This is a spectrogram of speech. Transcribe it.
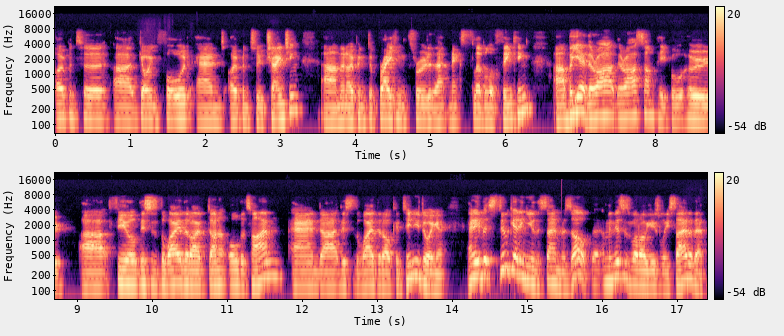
open to uh, going forward and open to changing um, and open to breaking through to that next level of thinking. Uh, but yeah, there are there are some people who uh, feel this is the way that I've done it all the time, and uh, this is the way that I'll continue doing it. And if it's still getting you the same result, I mean, this is what I'll usually say to them.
